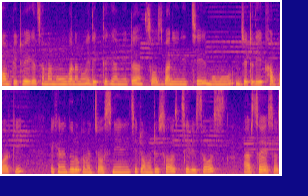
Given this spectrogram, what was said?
কমপ্লিট হয়ে গেছে আমার মোমো বানানো। এদিক থেকে আমি একটা সস বানিয়ে নিচ্ছি। মোমো যেটা দিয়ে খাব আর কি। এখানে দু রকমের সস নিয়ে নিয়েছি। টমেটো সস চিলি সস আর সয়া সস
